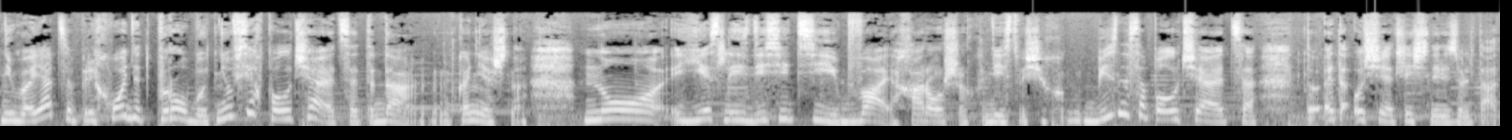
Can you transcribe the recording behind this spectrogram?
не боятся, приходят, пробуют. Не у всех получается, это да, конечно. Но если из 10 два хороших действующих бизнеса получается, то это очень отличный результат.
